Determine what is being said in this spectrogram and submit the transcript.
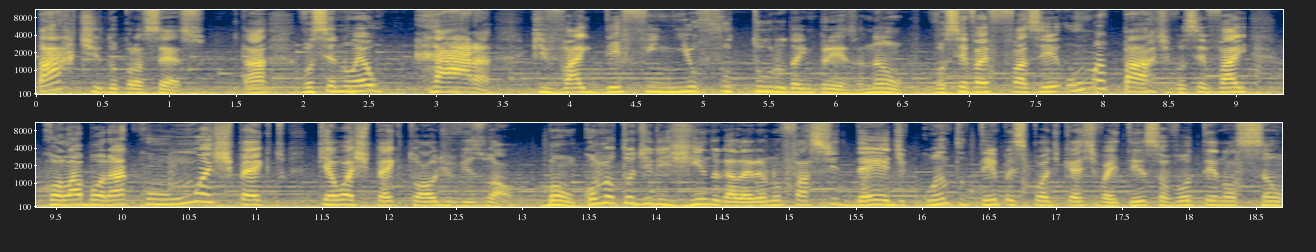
parte do processo, tá? Você não é o cara que vai definir o futuro da empresa. Não, você vai fazer uma parte, você vai colaborar com um aspecto que é o aspecto audiovisual. Bom, como eu tô dirigindo, galera, eu não faço ideia de quanto tempo esse podcast vai ter, só vou ter noção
